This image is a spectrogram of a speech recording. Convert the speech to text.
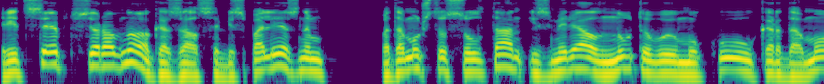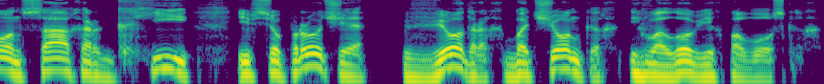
Рецепт все равно оказался бесполезным, потому что султан измерял нутовую муку, кардамон, сахар, гхи и все прочее в ведрах, бочонках и воловьих повозках.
